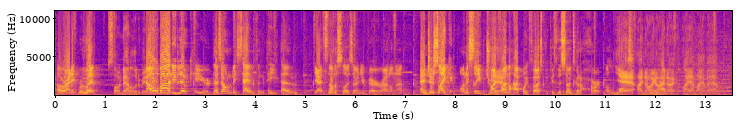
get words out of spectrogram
Alrighty, we're lit. Slowing down a little bit. here. Nobody look here. There's only seven people. Yeah, it's not a slow zone. You're very right on that. And just like honestly, try and find the high point first because this zone's gonna hurt a lot. Yeah, I know. I know. I know. I am. I am. I am.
